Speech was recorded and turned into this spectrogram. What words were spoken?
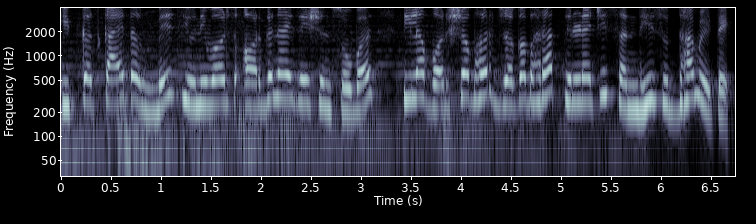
इतकंच काय तर मिस युनिव्हर्स ऑर्गनायझेशन सोबत तिला वर्षभर जगभरात फिरण्याची संधी सुद्धा मिळते.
